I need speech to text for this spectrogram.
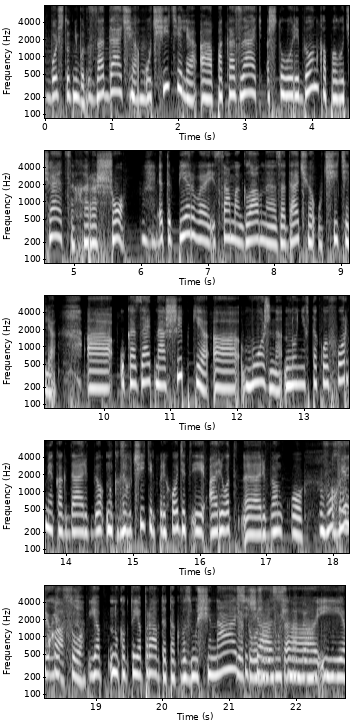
больше тут не буду. Задача mm-hmm. учителя а, показать, что у ребенка получается хорошо. Это первая и самая главная задача учителя. А, указать на ошибки а, можно, но не в такой форме, когда ребен... ну, когда учитель приходит и орет э, ребенку в ухо, или в лицо. Я, ну, как-то я правда так возмущена я сейчас. возмущена, а, да. И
